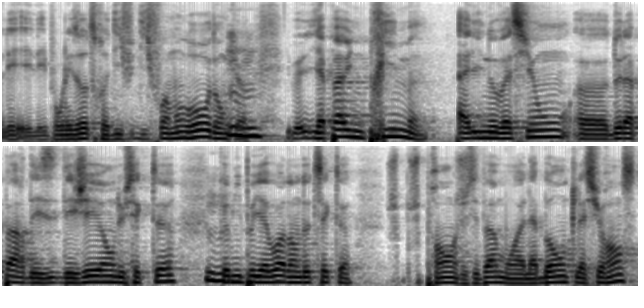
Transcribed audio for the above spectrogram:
les, pour les autres dix, fois moins gros. Donc, mhm. il n'y a pas une prime à l'innovation euh, de la part des, géants du secteur, mhm. comme il peut y avoir dans d'autres secteurs. Je, prends, je sais pas moi, la banque, l'assurance,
